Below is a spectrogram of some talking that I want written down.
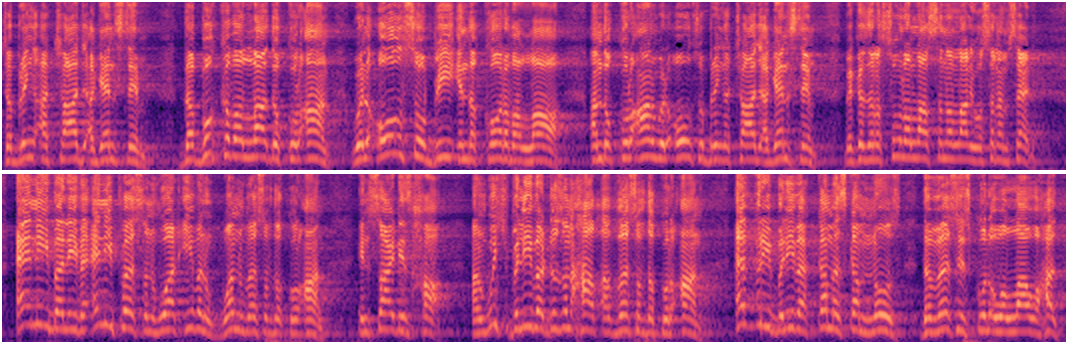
to bring a charge against him. The book of Allah, the Quran, will also be in the court of Allah and the Quran will also bring a charge against him because Rasulullah said, any believer, any person who had even one verse of the Quran inside his heart, and which believer doesn't have a verse of the Quran, Every believer come as come knows the verses Qul Allahu Ahad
